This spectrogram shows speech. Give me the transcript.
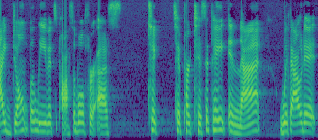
I don't believe it's possible for us to to participate in that without it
